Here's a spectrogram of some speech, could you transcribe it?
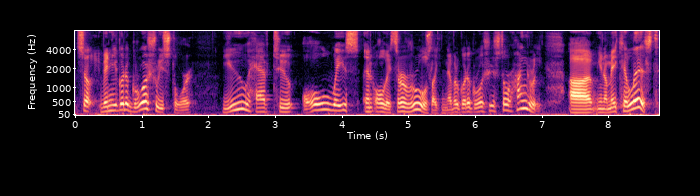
so when you go to grocery store, you have to always and always there are rules like never go to grocery store hungry. Uh, you know make a list.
